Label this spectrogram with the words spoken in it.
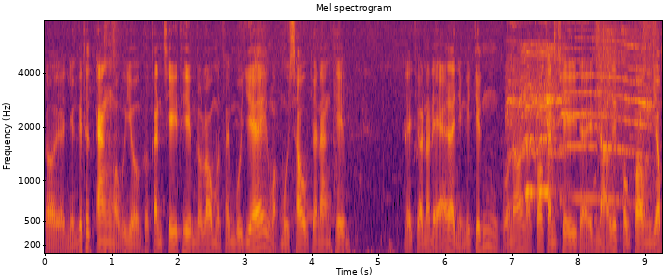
rồi à, những cái thức ăn mà ví dụ có canxi thêm, lâu lâu mình phải mua dế hoặc mua sâu cho nó ăn thêm. Để cho nó đẻ ra những cái trứng của nó là có canxi để nở cái con con giống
